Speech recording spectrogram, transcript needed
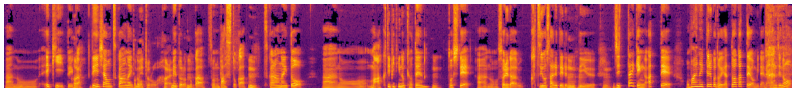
あの、駅というか、は電車を使わないと、メトロ、はい。メトロとか、そのバスとかうん、使わないと、あの、まあ、アクティビティの拠点うん。として、あの、それが活用されてるっていううんうんうん実体験があって、お前の言ってることがやっと分かったよ、みたいな感じの、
